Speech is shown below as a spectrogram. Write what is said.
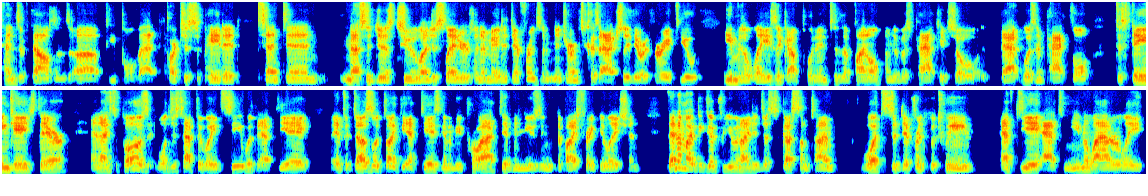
tens of thousands of people that participated, sent in messages to legislators, and it made a difference in, in terms because actually there was very few even delays that got put into the final omnibus package. So that was impactful to stay engaged there. And I suppose we'll just have to wait and see with the FDA if it does look like the FDA is going to be proactive in using device regulation, then it might be good for you and I to discuss sometime what's the difference between FDA acting unilaterally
